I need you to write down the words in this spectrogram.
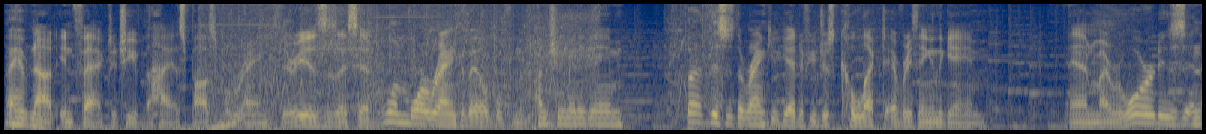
I have not, in fact, achieved the highest possible rank. There is, as I said, one more rank available from the punching minigame, but this is the rank you get if you just collect everything in the game. And my reward is an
